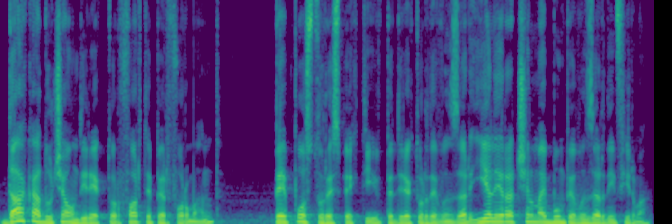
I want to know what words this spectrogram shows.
Dacă aducea un director foarte performant, pe postul respectiv, pe director de vânzări, el era cel mai bun pe vânzări din firmă.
